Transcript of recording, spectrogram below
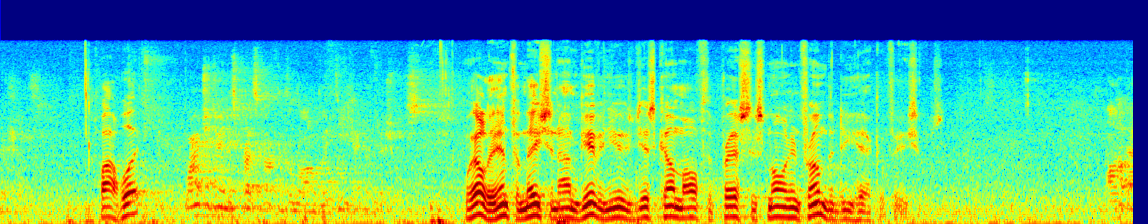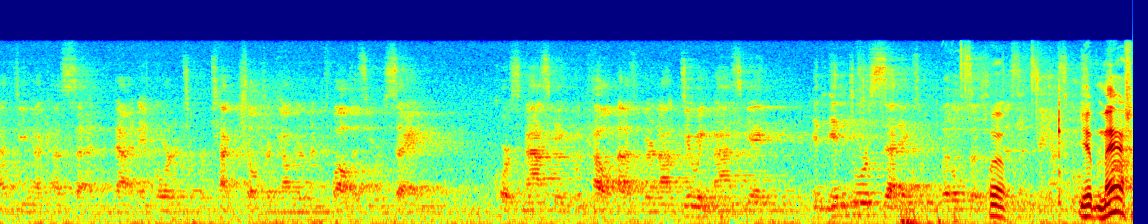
officials? Why, what? Why aren't you doing this press conference along with DHEC officials? Well, the information I'm giving you has just come off the press this morning from the DHEC officials. On that, DHEC has said that in order to protect children younger than 12, as you were saying, of course, masking would help as we're not doing masking in indoor settings with little social Well, distancing. Yeah, mas-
